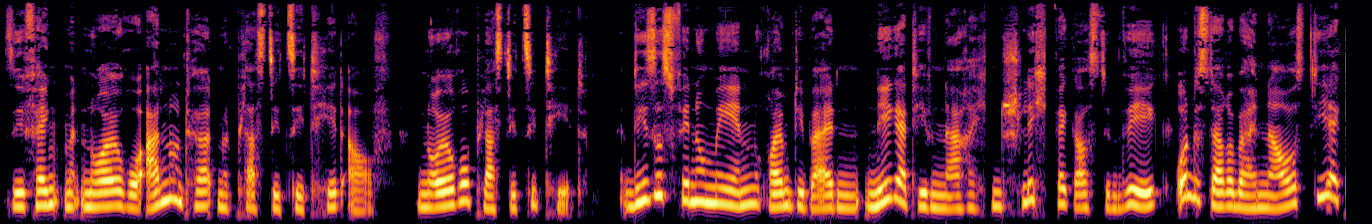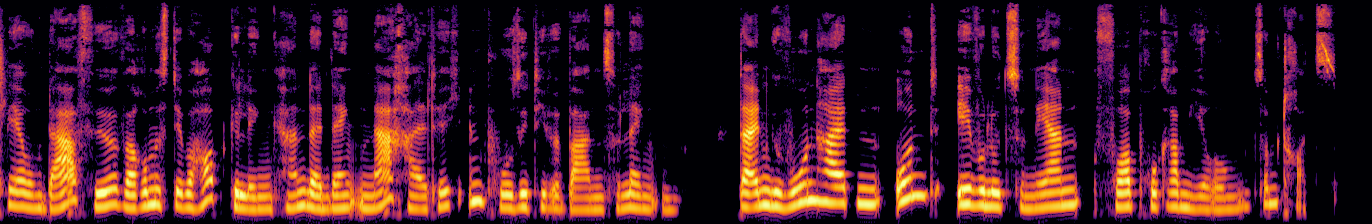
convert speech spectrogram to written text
Sie fängt mit Neuro an und hört mit Plastizität auf. Neuroplastizität. Dieses Phänomen räumt die beiden negativen Nachrichten schlichtweg aus dem Weg und ist darüber hinaus die Erklärung dafür, warum es dir überhaupt gelingen kann, dein Denken nachhaltig in positive Bahnen zu lenken. Deinen Gewohnheiten und evolutionären Vorprogrammierungen zum Trotz.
